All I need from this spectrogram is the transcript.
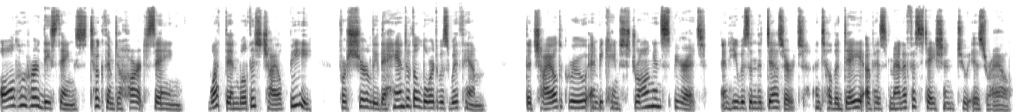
All who heard these things took them to heart, saying, What then will this child be? for surely the hand of the Lord was with him. The child grew and became strong in spirit, and he was in the desert until the day of his manifestation to Israel.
